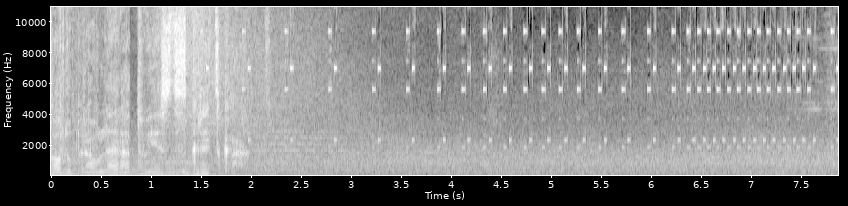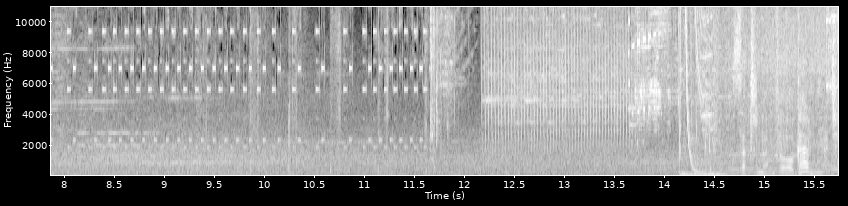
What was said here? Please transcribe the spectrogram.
Kodu Prowlera tu jest skrytka. Zaczynam to ogarniać.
